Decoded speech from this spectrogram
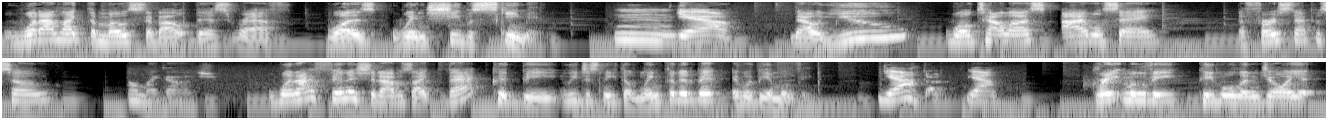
what I liked the most about this ref was when she was scheming. Mm, yeah. Now you will tell us, I will say, the first episode, Oh my gosh. when I finished it, I was like, that could be, we just need to lengthen it a bit. It would be a movie. Yeah. Done. Yeah. Great movie. People will enjoy it.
